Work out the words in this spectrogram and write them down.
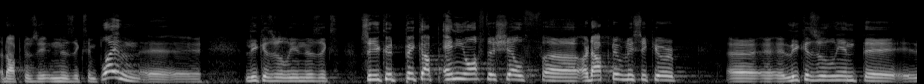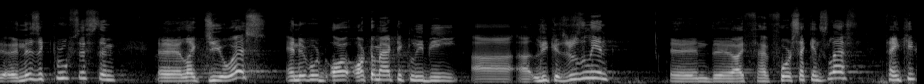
adaptive NIZKs imply uh, leakage resilient NIZKs. So you could pick up any off-the-shelf uh, adaptively secure uh, leakage resilient uh, NIZK proof system uh, like GOS, and it would automatically be uh, uh, leakage resilient. And uh, I have four seconds left. Thank you.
